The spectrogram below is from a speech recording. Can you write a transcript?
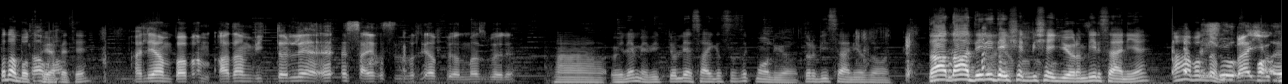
Bu da bot Tamam. kıyafeti. Aliyan babam adam Victor'le saygısızlık yapıyor olmaz böyle. Ha öyle mi? Victoria'ya saygısızlık mı oluyor? Dur bir saniye o zaman. Daha daha deli dehşet bir şey giyiyorum bir saniye. Aha buldum. Şu- Ben yukarıya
